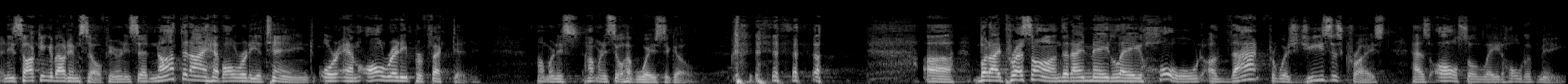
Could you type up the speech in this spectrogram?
and he's talking about himself here, and he said, "Not that I have already attained or am already perfected. How many how many still have ways to go?" Uh, but I press on that I may lay hold of that for which Jesus Christ has also laid hold of me.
